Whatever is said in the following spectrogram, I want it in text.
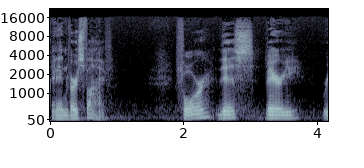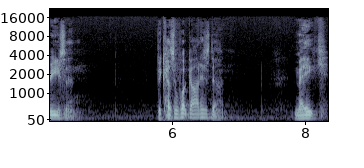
And in verse 5, for this very reason, because of what God has done, make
